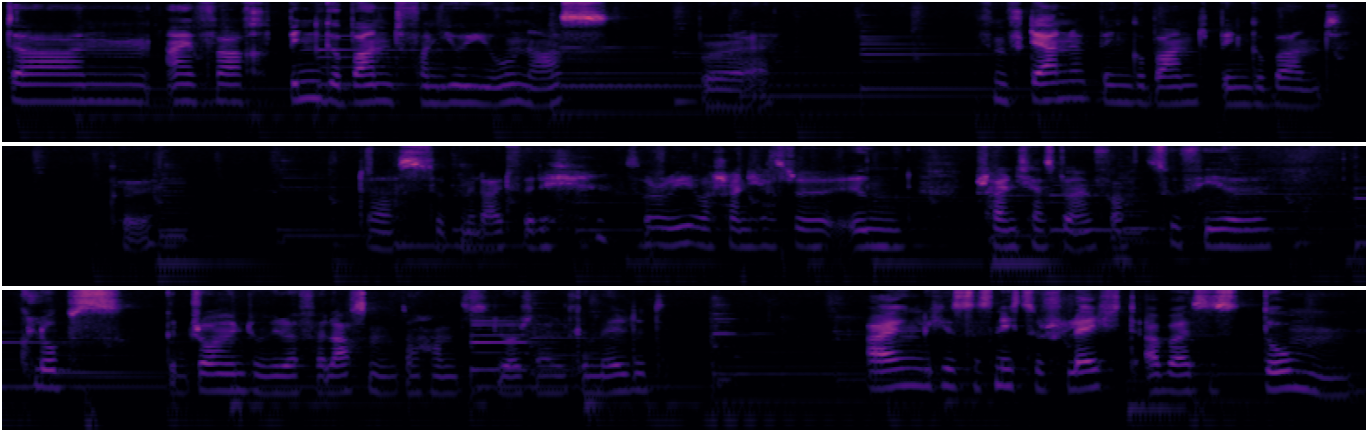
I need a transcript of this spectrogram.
Dann einfach Bin gebannt von Jonas. Bruh. Fünf Sterne, bin gebannt, bin gebannt. Okay. Das tut mir leid für dich. Sorry, wahrscheinlich hast du irgend wahrscheinlich hast du einfach zu viel Clubs gejoint und wieder verlassen und dann haben sich die Leute halt gemeldet. Eigentlich ist das nicht so schlecht, aber es ist dumm.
